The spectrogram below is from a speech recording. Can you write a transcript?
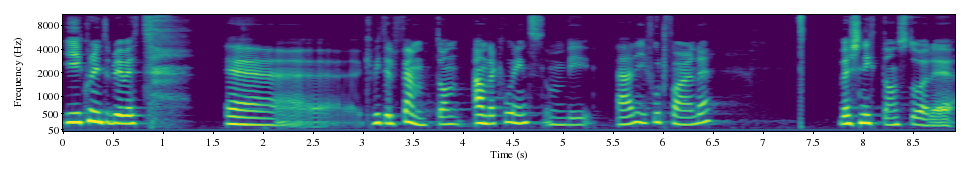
I Korinthierbrevet eh, kapitel 15, andra Korint, som vi är i fortfarande, vers 19 står det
